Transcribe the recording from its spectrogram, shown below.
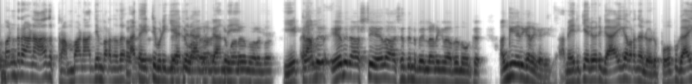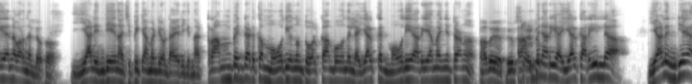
ബ്ലണ്ടറാണ് അത് ട്രംപാണ് ആദ്യം പറഞ്ഞത്. അതെ. ഏറ്റുപിടിക്കുകയായിരുന്നു രാഹുൽ ഗാന്ധി. ഈ ട്രംപ് ഏത് രാഷ്ട്രീയ ഏത് ആശയത്തിന്റെ പേരിലാണെങ്കിലും അത് നമുക്ക് അംഗീകരിക്കാനേ കഴിയില്ല. അമേരിക്കയിൽ ഒരു ഗായിക പറഞ്ഞല്ലോ ഒരു പോപ്പ് ഗായിക തന്നെ പറഞ്ഞല്ലോ. ഇയാൾ ഇന്ത്യയെ നശിപ്പിക്കാൻ വേണ്ടി ഉണ്ടായിരിക്കുന്ന. ട്രംപിന്റെ അടുക്കം മോദി ഒന്നും തോൽക്കാൻ പോകുന്നില്ല. ഇയാൾക്ക് മോദിയെ അറിയാൻ കഴിഞ്ഞിട്ടാണ്. അതെ ട്രംപിന് അറിയാം. ഇയാൾക്ക് അറിയില്ല. ഇയാൾ ഇന്ത്യ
